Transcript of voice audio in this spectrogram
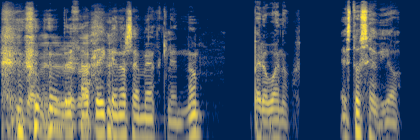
déjate que no se mezclen, ¿no? Pero bueno, esto se vio.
